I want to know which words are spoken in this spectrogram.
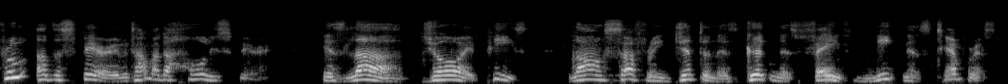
fruit of the spirit, we're talking about the Holy Spirit is love, joy, peace, long suffering, gentleness, goodness, faith, meekness, temperance.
